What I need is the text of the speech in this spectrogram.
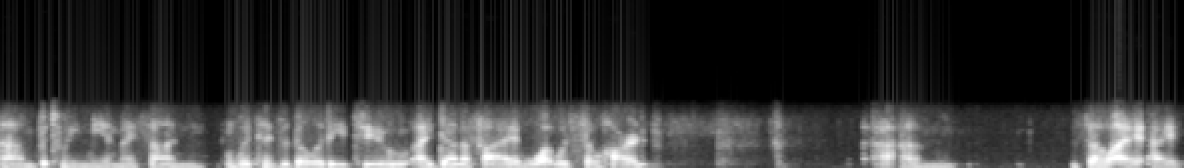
um, between me and my son with his ability to identify what was so hard. Um, so I, I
